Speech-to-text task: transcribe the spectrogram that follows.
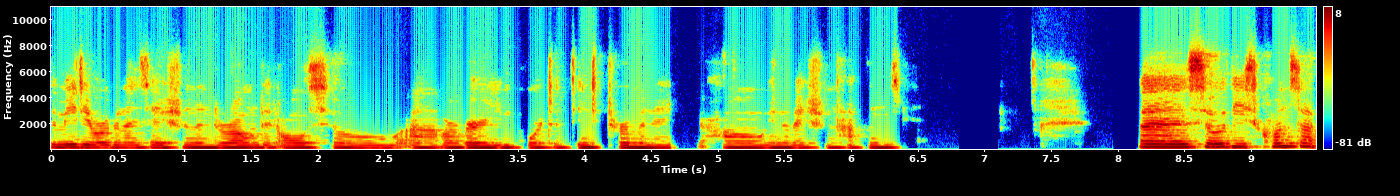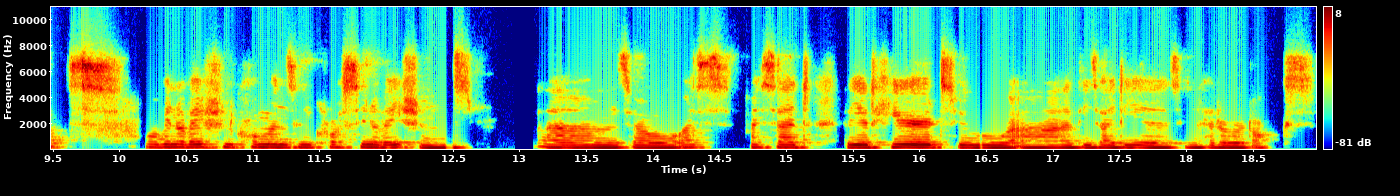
the media organization and around it also uh, are very important in determining how innovation happens. Uh, so these concepts of innovation commons and cross innovations um, so as I said, they adhere to uh, these ideas in heterodox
